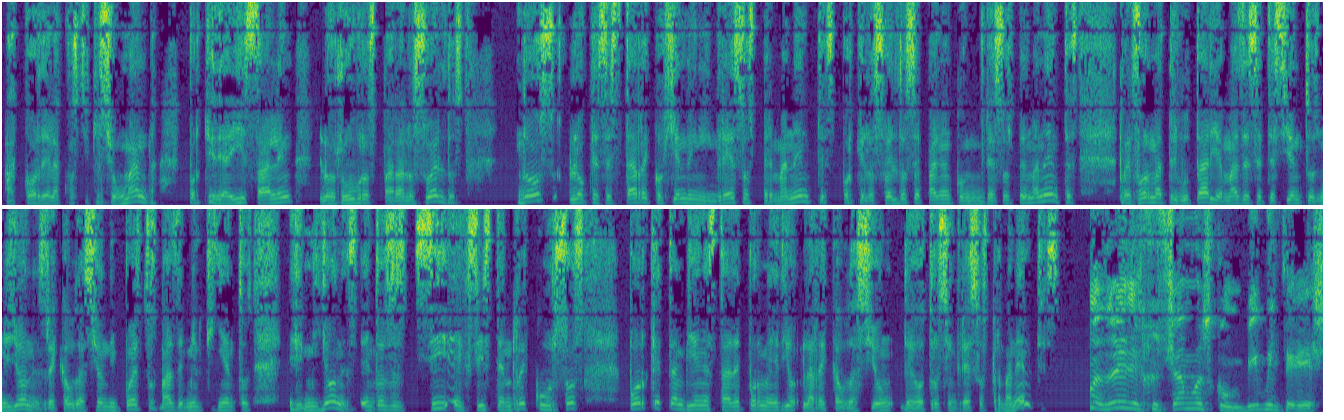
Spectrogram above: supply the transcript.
acorde a la constitución manda, porque de ahí salen los rubros para los sueldos. Dos, lo que se está recogiendo en ingresos permanentes, porque los sueldos se pagan con ingresos permanentes. Reforma tributaria, más de 700 millones. Recaudación de impuestos, más de 1.500 eh, millones. Entonces, sí existen recursos porque también está de por medio la recaudación de otros ingresos permanentes. Andrés, escuchamos con vivo interés.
